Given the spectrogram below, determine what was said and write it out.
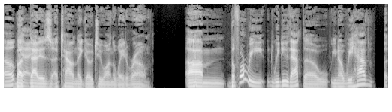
Okay. but that is a town they go to on the way to Rome. Um, before we we do that, though, you know, we have a,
